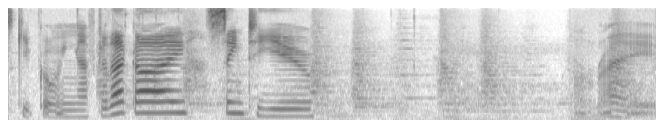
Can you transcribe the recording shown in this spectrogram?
Just keep going after that guy. Same to you. Alright.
